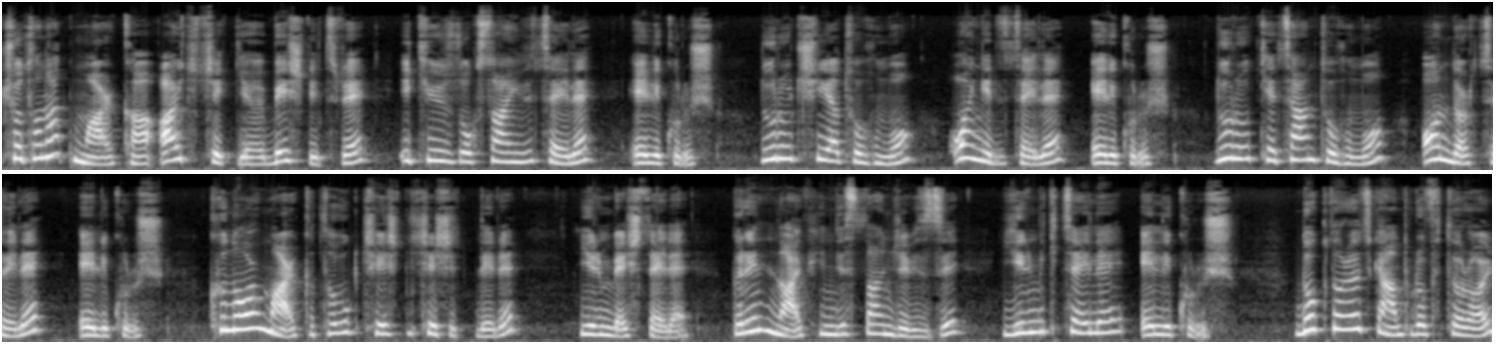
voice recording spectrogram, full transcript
Çotanak marka ayçiçek yağı 5 litre 297 TL 50 kuruş. Duru chia tohumu 17 TL 50 kuruş. Duru keten tohumu 14 TL 50 kuruş. Knorr marka tavuk çeşitli çeşitleri 25 TL. Green Life Hindistan cevizi 22 TL 50 kuruş. Doktor Ötken Profiterol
